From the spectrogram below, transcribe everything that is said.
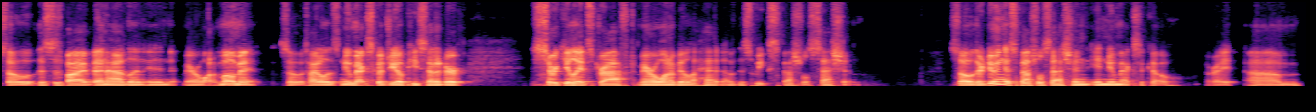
So this is by Ben Adlin in Marijuana Moment. So the title is New Mexico GOP Senator circulates draft marijuana bill ahead of this week's special session. So they're doing a special session in New Mexico, right? Um,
